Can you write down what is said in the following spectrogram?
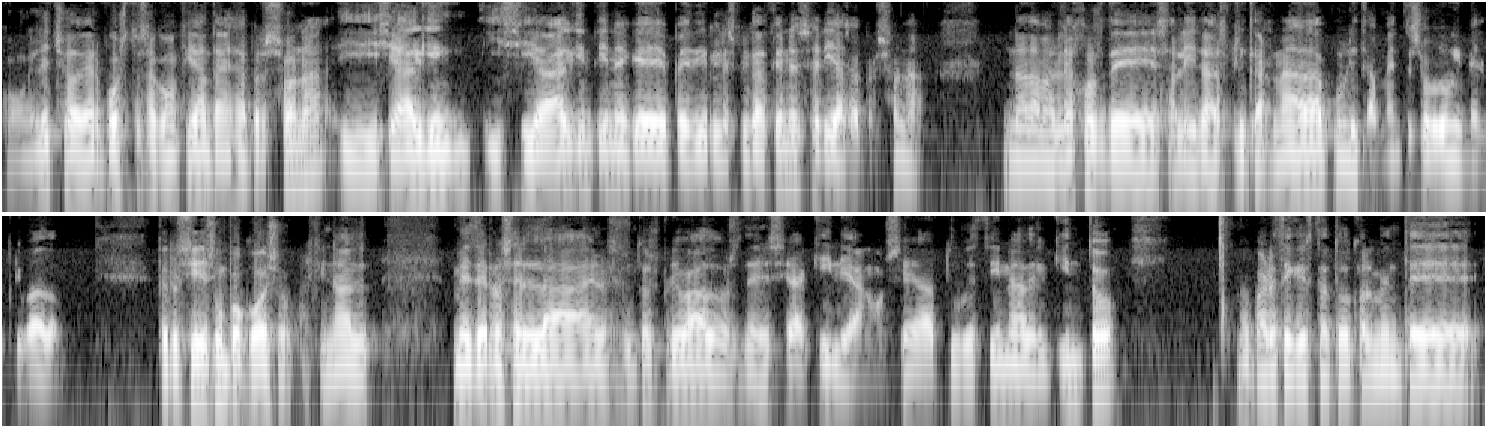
con el hecho de haber puesto esa confianza en esa persona y si a alguien y si a alguien tiene que pedirle explicaciones sería esa persona. Nada más lejos de salir a explicar nada públicamente sobre un email privado. Pero sí es un poco eso. Al final meternos en, la, en los asuntos privados de sea Kilian o sea tu vecina del quinto me parece que está totalmente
